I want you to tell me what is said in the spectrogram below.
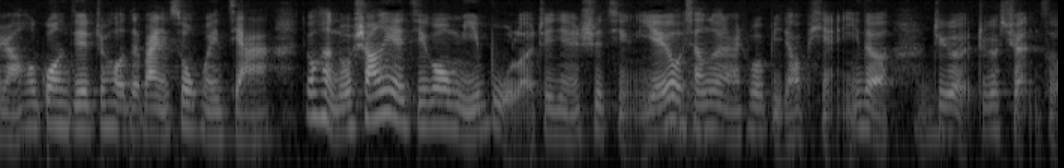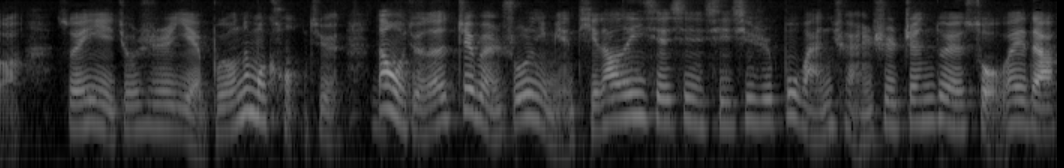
然后逛街之后再把你送回家，就很多商业机构弥补了这件事情，也有相对来说比较便宜的这个这个选择，所以就是也不用那么恐惧。但我觉得这本书里面提到的一些信息，其实不完全是针对所谓的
